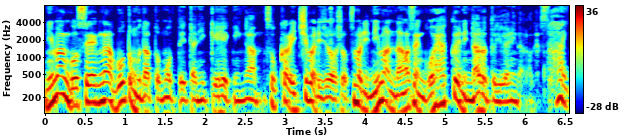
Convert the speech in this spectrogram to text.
2万5千円がボトムだと思っていた日経平均が、そこから1割上昇、つまり2万7500円になるという絵になるわけですよ。はい。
